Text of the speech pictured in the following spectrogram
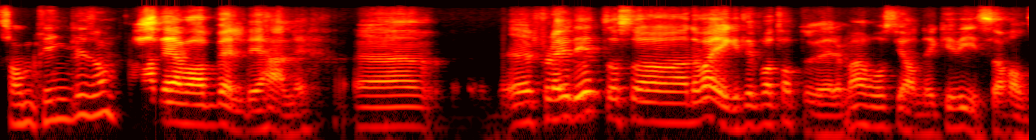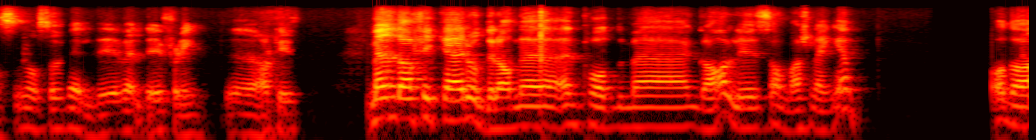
sånn ting, liksom? Ja, det var veldig herlig. Uh, fløy dit, og så Det var egentlig for å tatovere meg hos Jannicke Wiese Hansen, også veldig, veldig flink artist. Men da fikk jeg Rodeland en pod med Gal i samme slengen. Og da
